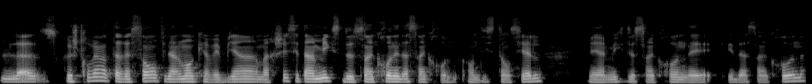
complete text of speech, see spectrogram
là, ce que je trouvais intéressant finalement qui avait bien marché, c'était un mix de synchrone et d'asynchrone en distanciel, mais un mix de synchrone et, d'asynchrone.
